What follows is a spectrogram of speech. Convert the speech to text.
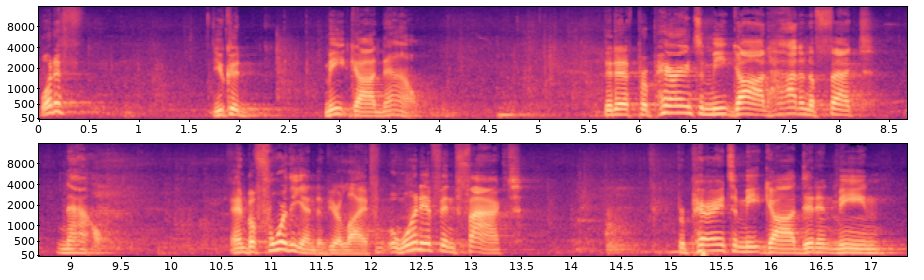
what if you could meet God now? That if preparing to meet God had an effect now and before the end of your life, what if, in fact, preparing to meet God didn't mean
